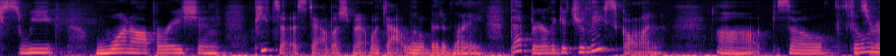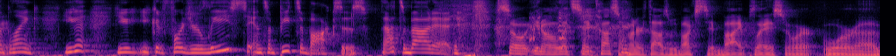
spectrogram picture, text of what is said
sweet one operation pizza establishment with that little bit of money. That barely gets your lease going. Uh, so fill That's in the blank. You get you you could afford your lease and some pizza boxes. That's about it. So you know, let's say it costs a hundred thousand bucks to buy a place or or uh,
